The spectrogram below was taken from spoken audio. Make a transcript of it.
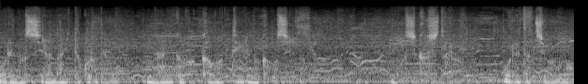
俺の知らないところでも何かが変わっているのかもしれない。もしかしたら俺たちはもう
